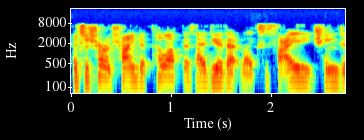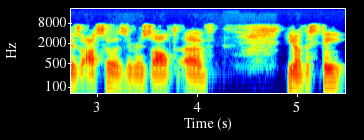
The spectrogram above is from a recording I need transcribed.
And so sort of trying to pull up this idea that like society changes also as a result of you know the state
